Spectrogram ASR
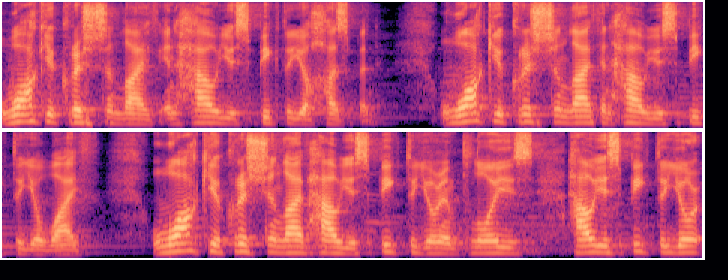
Walk your Christian life in how you speak to your husband. Walk your Christian life in how you speak to your wife. Walk your Christian life how you speak to your employees, how you speak to your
